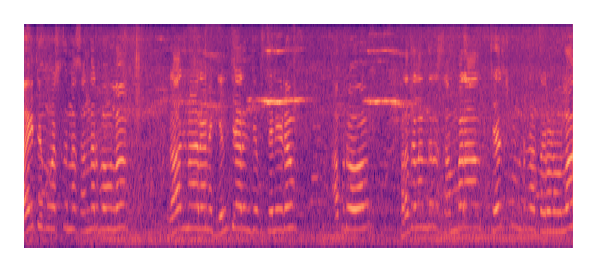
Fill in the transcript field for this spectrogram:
బయటకు వస్తున్న సందర్భంలో రాజనారాయణ గెలిచారని చెప్పి తెలియడం అప్పుడు ప్రజలందరూ సంబరాలు చేసుకుంటున్న తరుణంలో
